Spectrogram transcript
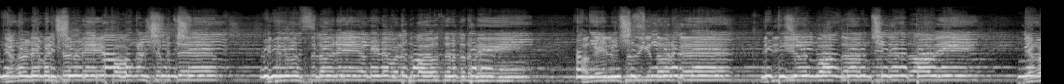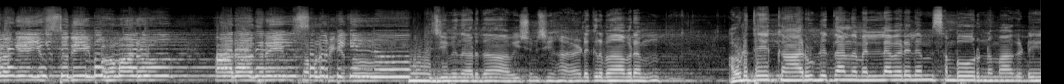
ഞങ്ങളുടെ മനുഷ്യരുടെ പാപങ്ങൾ ക്ഷമിച്ച് വിധിദിവസത്തിലവരെ അങ്ങയുടെ വലതുഭാഗത്ത് നിർത്തണമേ. അങ്ങയിൽ വിശ്വസിക്കുന്നവർക്ക് നിത്യജീവൻ വാഗ്ദാനം ചെയ്ത കർത്താവേ ഞങ്ങൾ അങ്ങേയും സ്തുതിയും ബഹുമാനവും ആരാധനയും സമർപ്പിക്കുന്നു. നമ്മുടെ ജീവനാർദ്ദ വിശംസിഹായുടെ കൃപാവരം. അവിടുത്തെ കാരുണ്യത്താൽ നാം എല്ലാവരിലും സമ്പൂർണമാകട്ടെ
